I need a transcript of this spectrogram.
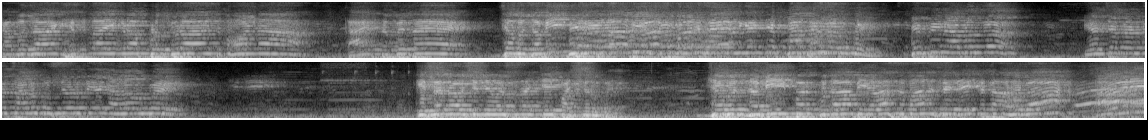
कब्जा घेतला इकडं पृथ्वीराज मोहनना काय तब्येत आहे? जब जमीन रुपये. बिपिन अभंग यांच्याकडनं चालू कुस्तीवरती एक हजार रुपये. किसनराव शिंदे वस्तांचे पाचशे रुपये. जब जमीन पर खुदा भी आसमान से देखता होगा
